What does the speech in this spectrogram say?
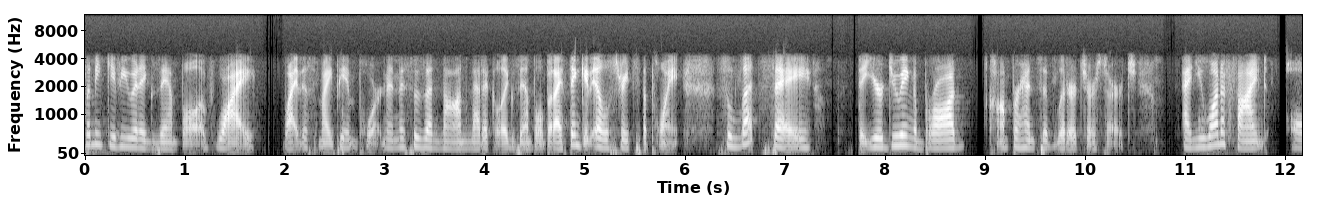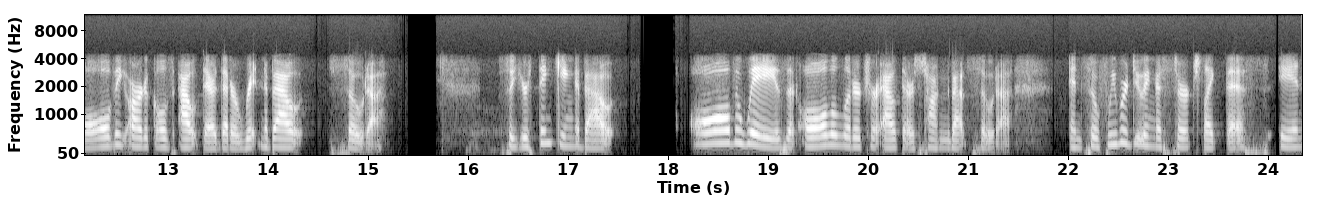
let me give you an example of why why this might be important. And this is a non-medical example, but I think it illustrates the point. So let's say that you're doing a broad comprehensive literature search and you want to find all the articles out there that are written about soda. So you're thinking about all the ways that all the literature out there is talking about soda. And so if we were doing a search like this in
